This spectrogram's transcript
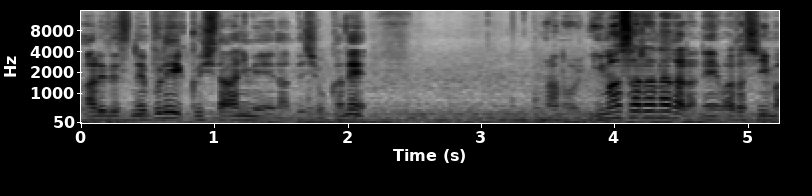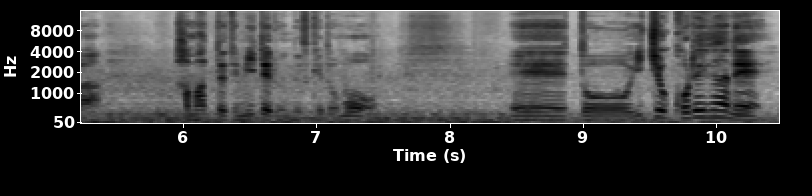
あれですねブレイクしたアニメなんでしょうかね。あの今更ながらね私今ハマってて見てるんですけどもえっ、と一応これがね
